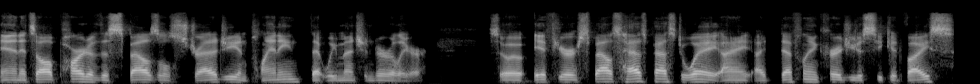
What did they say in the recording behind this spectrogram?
And it's all part of the spousal strategy and planning that we mentioned earlier. So if your spouse has passed away, I, I definitely encourage you to seek advice.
